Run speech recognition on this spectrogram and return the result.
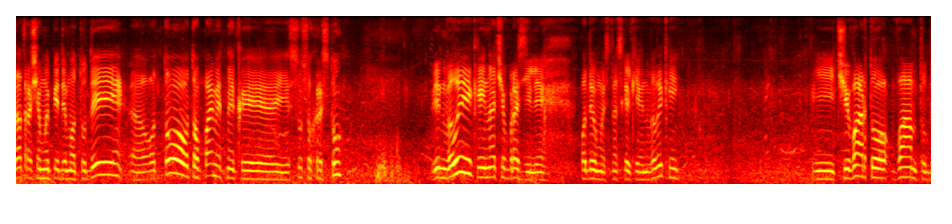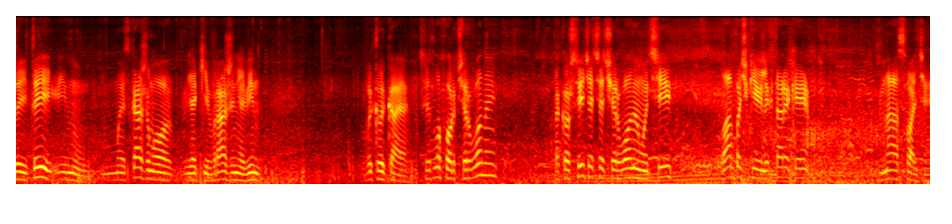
Завтра ще ми підемо туди, е, ото, ото пам'ятник е, Ісусу Христу. Він великий, наче в Бразилії. Подивимось, наскільки він великий. І чи варто вам туди йти? І, ну, ми скажемо, які враження він викликає. Світлофор червоний. Також світяться червоним оці лампочки, ліхтарики на асфальті.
